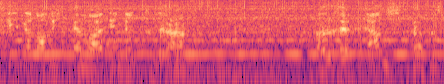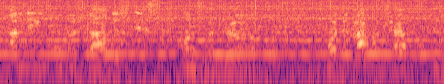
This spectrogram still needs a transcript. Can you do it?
ziehen wir noch nicht einmal in den Betrag, dass es ein ernsthaftes Anliegen unseres Staates ist, unsere Bürger vor den Machenschaften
